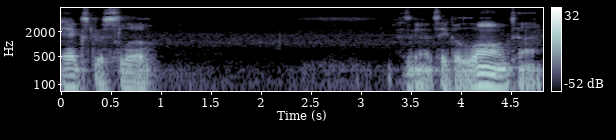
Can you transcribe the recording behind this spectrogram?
extra slow. It's going to take a long time.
